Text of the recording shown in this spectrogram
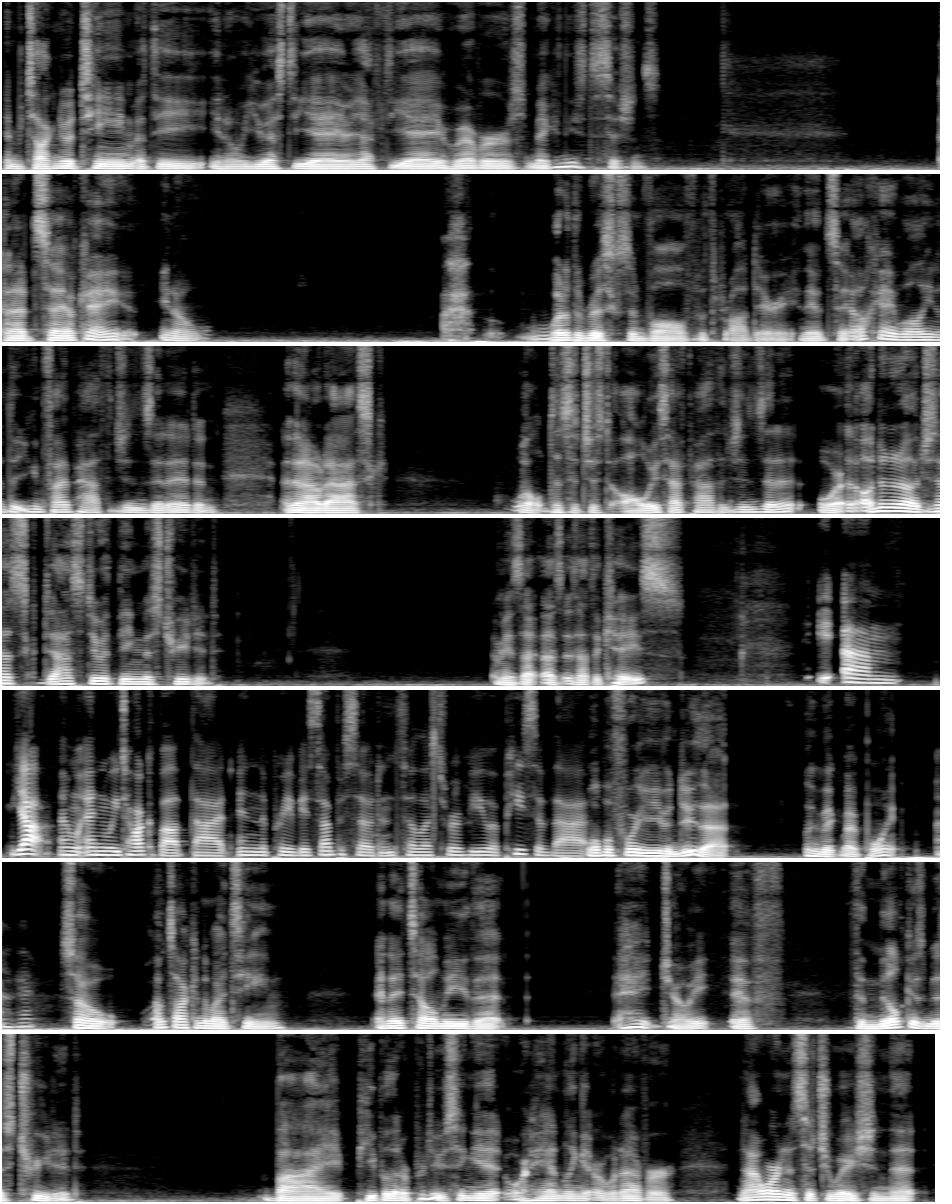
and be talking to a team at the you know USDA or the FDA or whoever's making these decisions. And I'd say, okay, you know, what are the risks involved with raw dairy? And they'd say, okay, well, you know that you can find pathogens in it, and and then I would ask, well, does it just always have pathogens in it, or oh no no no, it just has it has to do with being mistreated. I mean, is that is that the case? Um, yeah, and, and we talk about that in the previous episode, and so let's review a piece of that. Well, before you even do that, let me make my point. okay. So I'm talking to my team, and they tell me that, hey, Joey, if the milk is mistreated by people that are producing it or handling it or whatever, now we're in a situation that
